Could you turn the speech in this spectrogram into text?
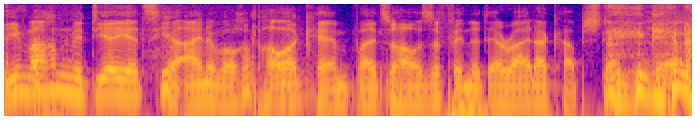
Die machen mit dir jetzt hier eine Woche Powercamp, weil zu Hause findet der Ryder Cup statt. genau.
